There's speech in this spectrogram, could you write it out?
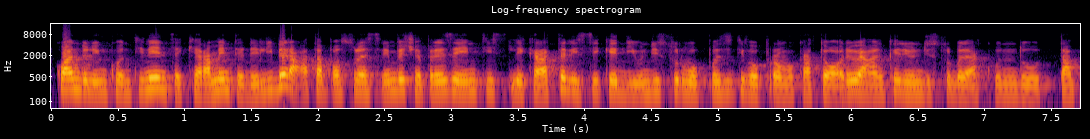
Quando l'incontinenza è chiaramente deliberata possono essere invece presenti le caratteristiche di un disturbo positivo provocatorio e anche di un disturbo della condotta.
